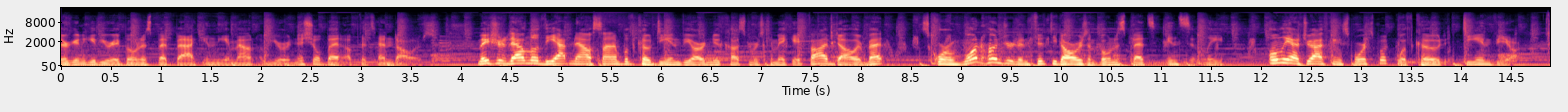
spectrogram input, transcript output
they're going to give you a bonus bet back in the amount of your initial bet up to $10. Make sure to download the app now, sign up with code DNVR. New customers can make a $5 bet, score $150 in bonus bets instantly. Only at DraftKings Sportsbook with code DNVR.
